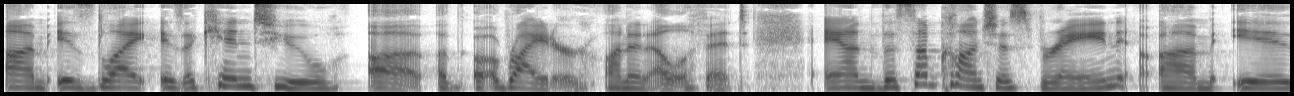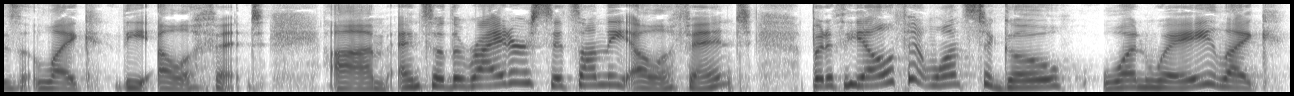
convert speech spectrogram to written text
um, is like, is akin to a, a, a rider on an elephant. And the subconscious brain um, is like the elephant. Um, and so the rider sits on the elephant, but if the elephant wants to go one way, like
